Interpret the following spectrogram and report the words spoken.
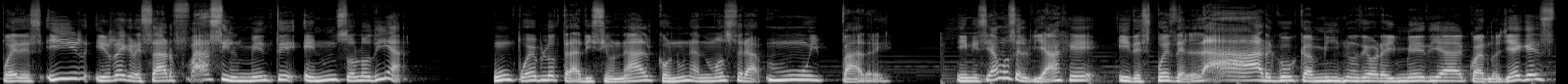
puedes ir y regresar fácilmente en un solo día un pueblo tradicional con una atmósfera muy padre. Iniciamos el viaje y después de largo camino de hora y media, cuando llegues,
